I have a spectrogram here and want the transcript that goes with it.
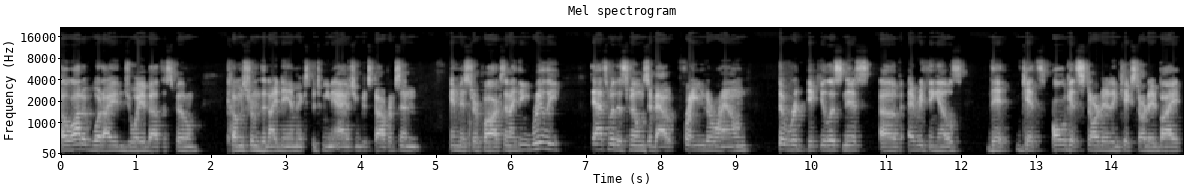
a lot of what I enjoy about this film comes from the dynamics between Ash and Kristofferson and Mr. Fox, and I think really that's what this film's about, framed around the ridiculousness of everything else that gets all gets started and kickstarted by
